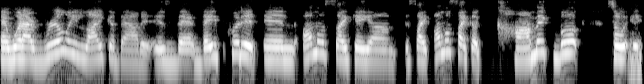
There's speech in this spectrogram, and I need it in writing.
And what I really like about it is that they put it in almost like a um, it's like almost like a comic book so, mm-hmm. it,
